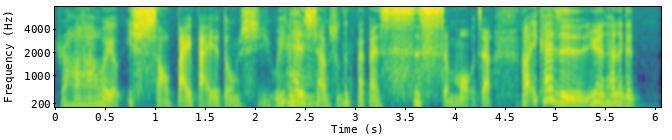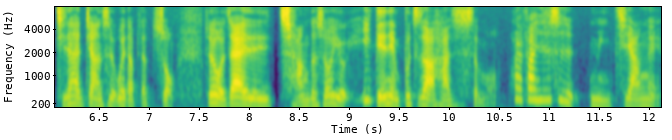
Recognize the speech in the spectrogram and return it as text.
然后它会有一勺白白的东西。我一开始想说那个白白是什么这样。然后一开始因为它那个。其他的酱是味道比较重，所以我在尝的时候有一点点不知道它是什么。后来发现是米浆，哎，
